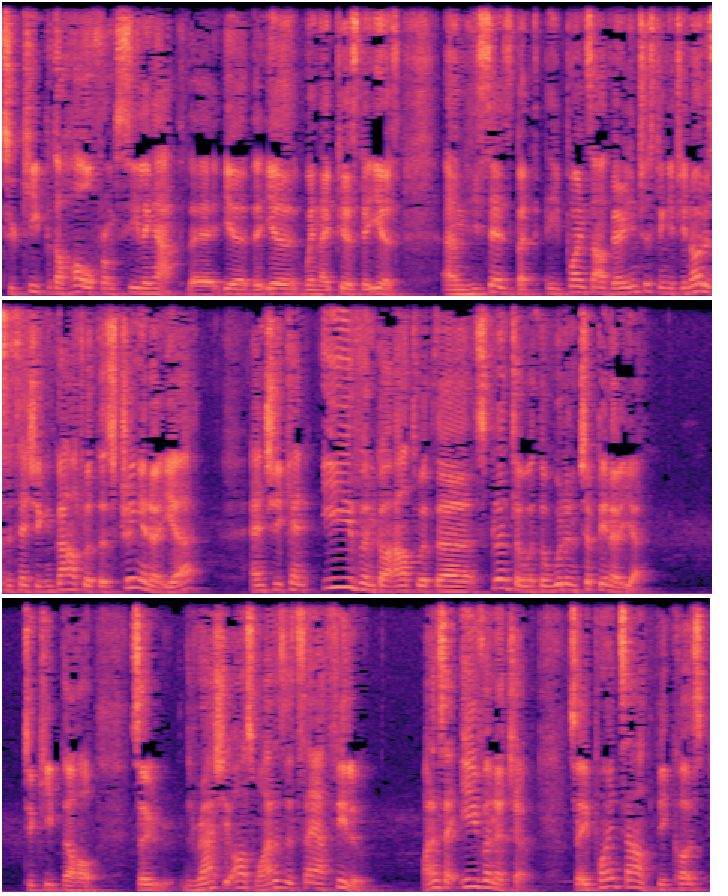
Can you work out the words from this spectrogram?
to keep the hole from sealing up the ear, the ear when they pierce the ears. Um, he says, but he points out very interesting. If you notice, it says she can go out with a string in her ear, and she can even go out with a splinter with a wooden chip in her ear to keep the hole. So Rashi asks, why does it say afilu? Why don't say even a chip? So he points out because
